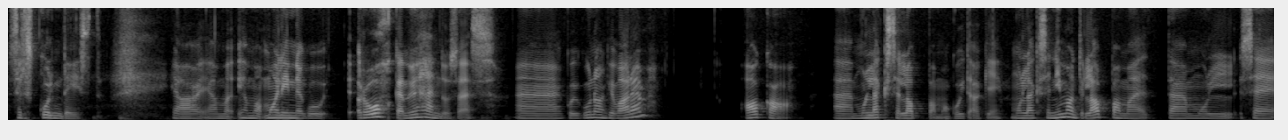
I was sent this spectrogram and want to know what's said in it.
sellest 3D-st ja, ja ma, ja ma, ma olin nagu rohkem ühenduses äh, kui kunagi varem. aga äh, mul läks see lappama kuidagi, mul läks see niimoodi lappama, et äh, mul see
